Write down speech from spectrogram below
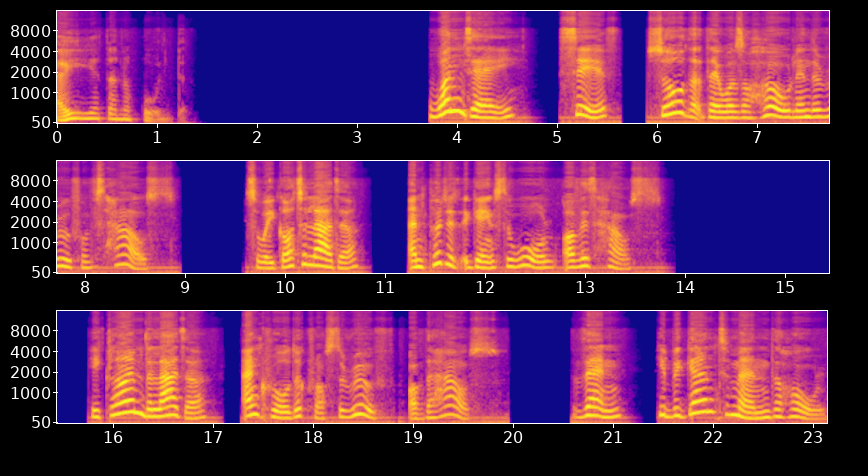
أية نقود One day, Sif saw that there was a hole in the roof of his house. So he got a ladder and put it against the wall of his house. He climbed the ladder and crawled across the roof of the house. Then he began to mend the hole.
